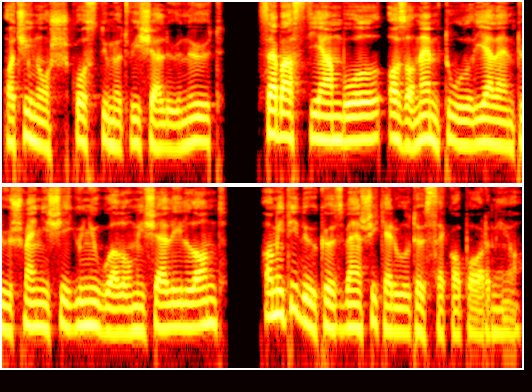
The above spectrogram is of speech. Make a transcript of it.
a csinos kosztümöt viselő nőt, Sebastianból az a nem túl jelentős mennyiségű nyugalom is elillant, amit időközben sikerült összekaparnia.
